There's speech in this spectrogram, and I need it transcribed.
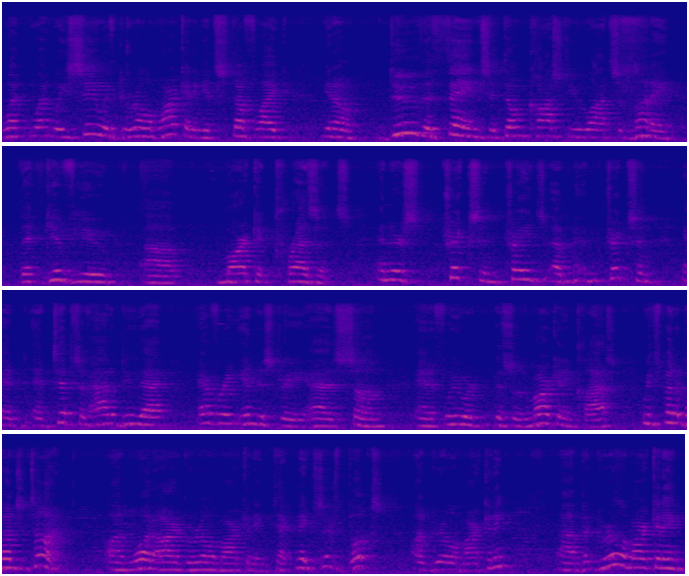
what, what we see with guerrilla marketing, it's stuff like you know, do the things that don't cost you lots of money that give you uh, market presence. And there's tricks and trades, uh, tricks and, and, and tips of how to do that. Every industry has some. And if we were, this was a marketing class, we'd spend a bunch of time on what are guerrilla marketing techniques. There's books on guerrilla marketing, uh, but guerrilla marketing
